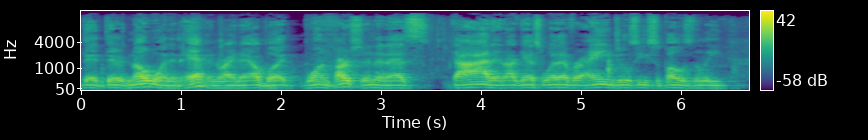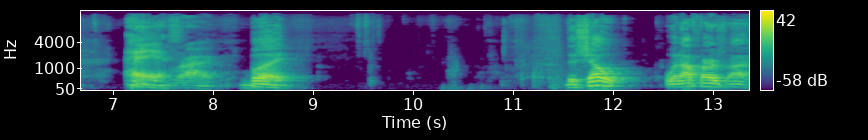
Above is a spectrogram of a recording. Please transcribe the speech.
that there's no one in heaven right now but one person, and that's God and I guess whatever angels he supposedly has. Right. But the show, when I first, I,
